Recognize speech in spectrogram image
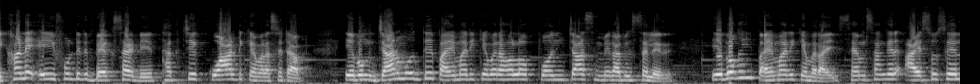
এখানে এই ফোনটির ব্যাক সাইডে থাকছে কোয়াড ক্যামেরা সেট এবং যার মধ্যে প্রাইমারি ক্যামেরা হলো পঞ্চাশ মেগাপিক্সেলের। এবং এই প্রাইমারি ক্যামেরায় স্যামসাংয়ের আইসোসেল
